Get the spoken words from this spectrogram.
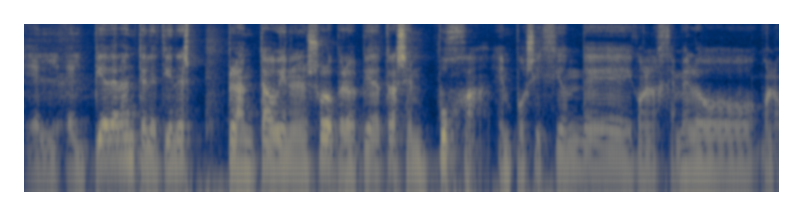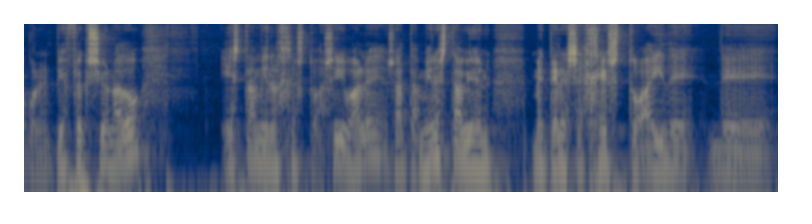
el, pie delante le tienes plantado bien en el suelo, pero el pie de atrás empuja en posición de. con el gemelo. bueno, con el pie flexionado, es también el gesto así, ¿vale? O sea, también está bien meter ese gesto ahí de, de,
